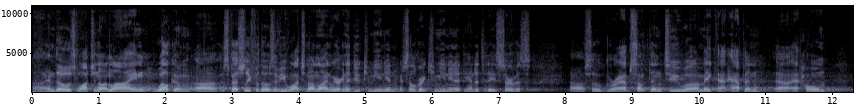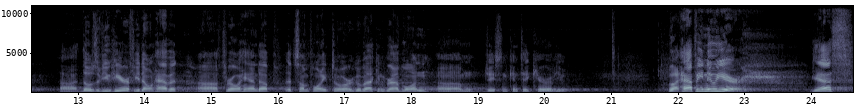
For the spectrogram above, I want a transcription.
Uh, and those watching online, welcome. Uh, especially for those of you watching online, we are going to do communion. We're going to celebrate communion at the end of today's service. Uh, so grab something to uh, make that happen uh, at home. Uh, those of you here, if you don't have it, throw a hand up at some point or go back and grab one. Um, Jason can take care of you. But Happy New Year! Yes?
